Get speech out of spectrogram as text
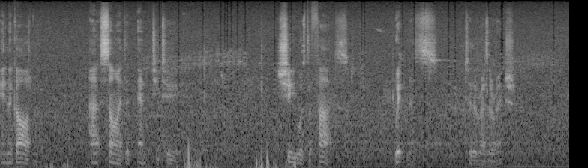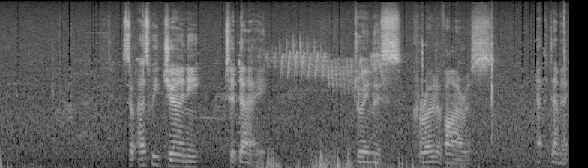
in the garden outside the empty tomb. She was the first witness to the resurrection. So as we journey today during this coronavirus epidemic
